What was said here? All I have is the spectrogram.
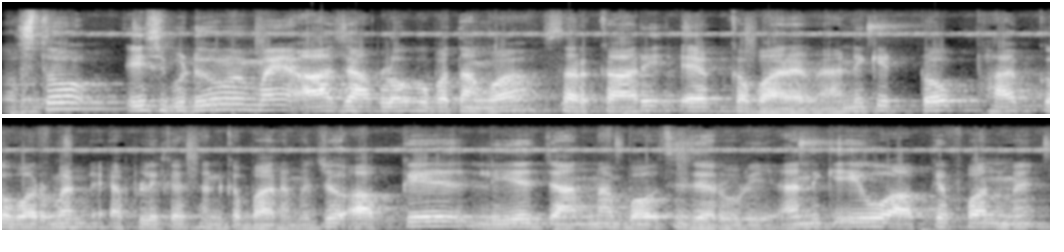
दोस्तों, इस वीडियो में मैं आज आप लोगों को बताऊँगा सरकारी ऐप के बारे में, यानी कि टॉप फाइव गवर्नमेंट एप्लीकेशन के बारे में, जो आपके लिए जानना बहुत ही ज़रूरी है, यानी कि वो आपके फ़ोन में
